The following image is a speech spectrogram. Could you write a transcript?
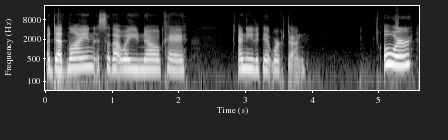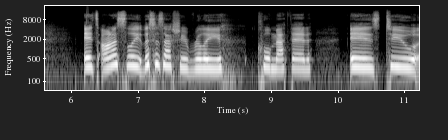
a deadline so that way you know, okay, I need to get work done. Or it's honestly, this is actually a really cool method is to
